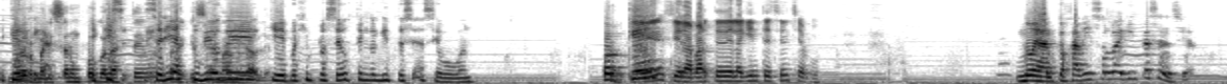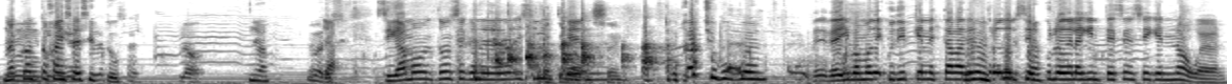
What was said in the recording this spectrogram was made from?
Es que- normalizar un poco Es que las se- temas. sería para que sea estúpido más que, que, por ejemplo, Zeus tenga quinta esencia, pues, weón. ¿Por qué? Si era parte de la quinta esencia, pues. No es antojadizo lo de quinta esencia. No es Tiene- con antojadizo tiene que decir tú. No. Ya, parece. Sigamos entonces con el análisis. Continuamos, ¿Quién- sí. Un cacho, pues, de, de ahí vamos a discutir quién estaba No dentro del círculo de la quinta esencia y quién no, weón.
